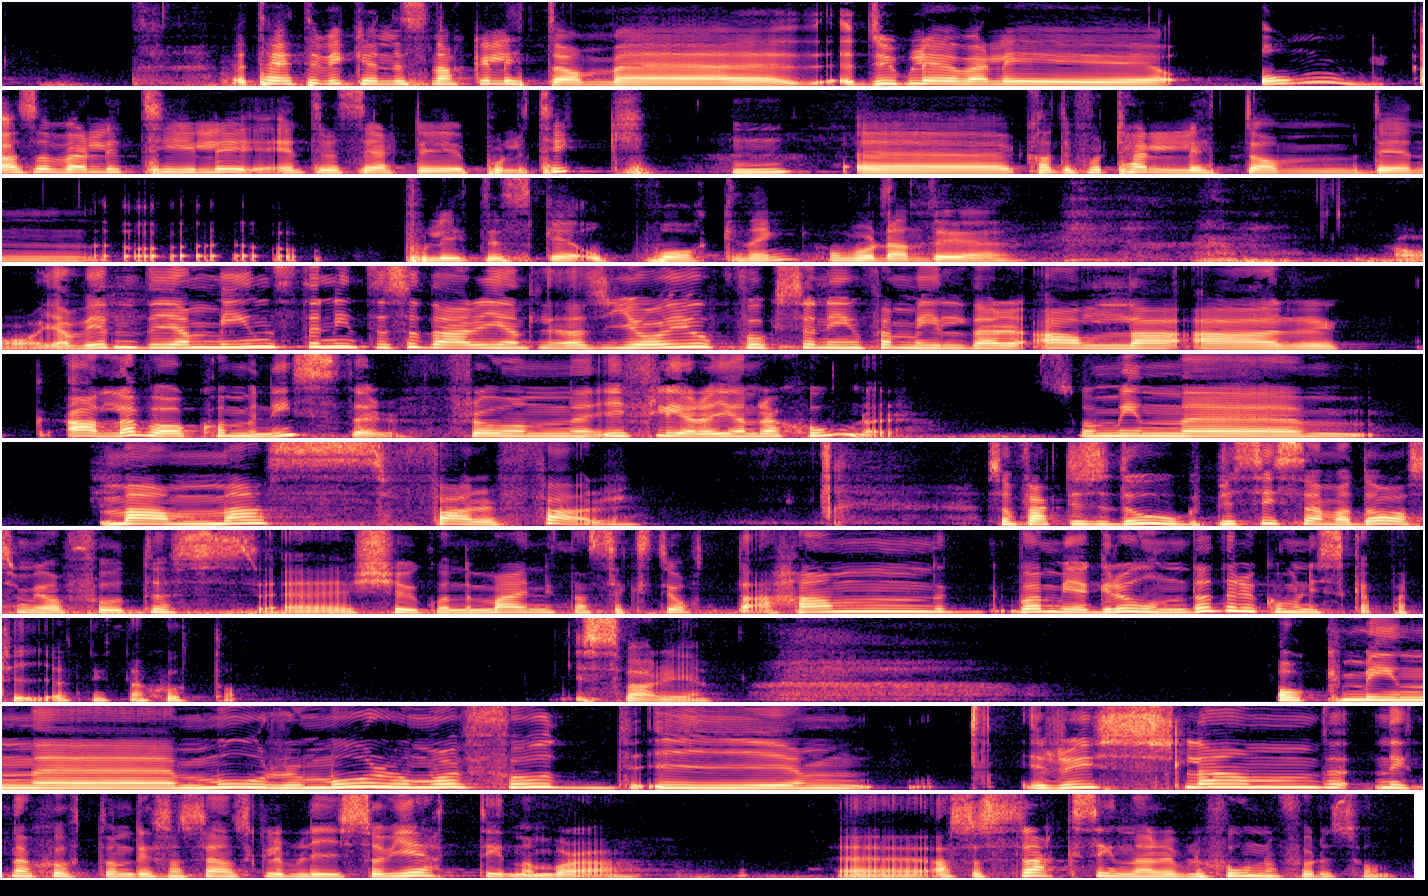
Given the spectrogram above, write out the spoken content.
Jag tänkte vi kunde snacka lite om, eh, du blev väldigt ung, alltså väldigt tidigt intresserad i politik. Mm. Eh, kan du berätta lite om din politiska uppvakning och hur det Ja, jag vet inte, jag minns den inte så där egentligen. Alltså, jag är uppvuxen i en familj där alla, är, alla var kommunister från, i flera generationer. Så min eh, mammas farfar som faktiskt dog precis samma dag som jag föddes, eh, 20 maj 1968. Han var med och grundade det kommunistiska partiet 1917 i Sverige. Och min eh, mormor, hon var född i, i, Ryssland 1917, det som sen skulle bli Sovjet inom bara, eh, alltså strax innan revolutionen föddes hon.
